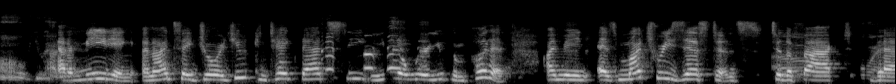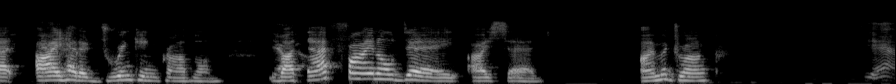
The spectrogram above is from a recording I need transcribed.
oh you had at a meeting. And i'd say george you can take that seat you know where you can put it. I mean as much resistance to the oh, fact boy. that i had a drinking problem yeah. But that final day, I said, I'm a drunk. Yeah.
